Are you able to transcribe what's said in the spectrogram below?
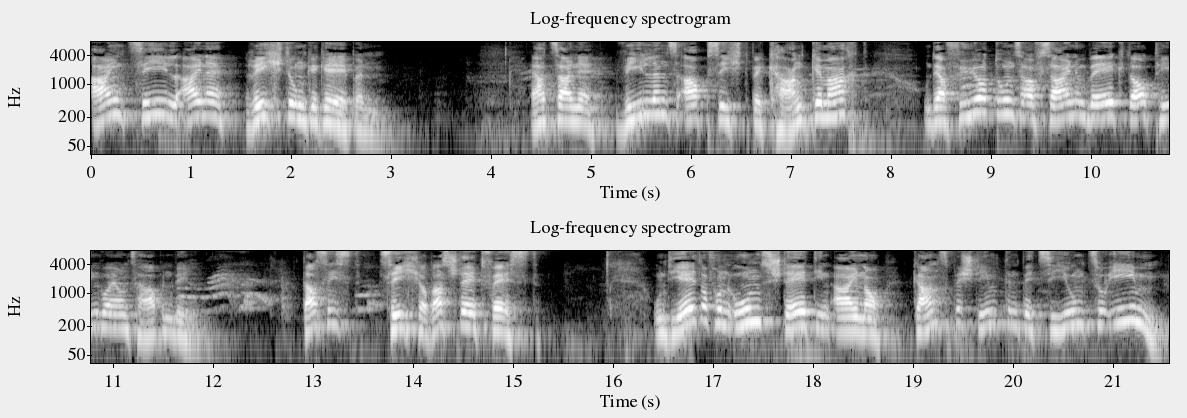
ein Ziel, eine Richtung gegeben. Er hat seine Willensabsicht bekannt gemacht und er führt uns auf seinem Weg dorthin, wo er uns haben will. Das ist sicher, das steht fest. Und jeder von uns steht in einer ganz bestimmten Beziehung zu ihm.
